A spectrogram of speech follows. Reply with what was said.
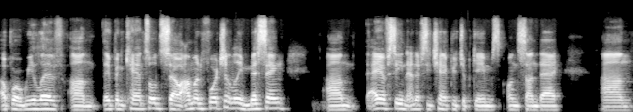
up where we live. Um, they've been canceled. So I'm unfortunately missing um, the AFC and NFC championship games on Sunday. Um,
